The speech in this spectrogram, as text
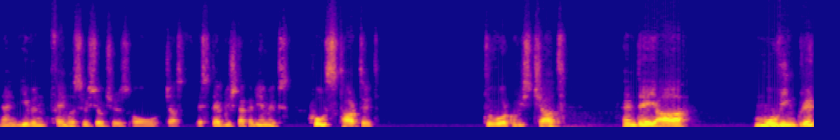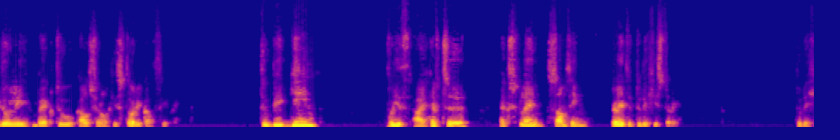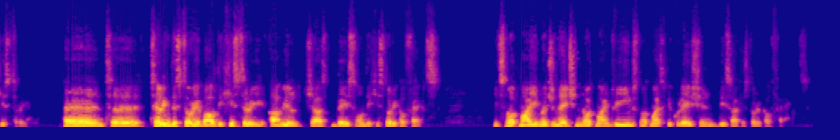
and even famous researchers or just established academics who started to work with chat and they are moving gradually back to cultural historical theory. To begin with, I have to explain something related to the history. To the history. And uh, telling the story about the history, I will just base on the historical facts. It's not my imagination, not my dreams, not my speculation. These are historical facts.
